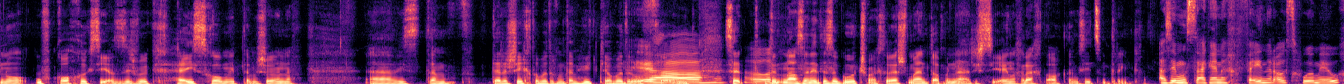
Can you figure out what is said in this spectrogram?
war noch aufgekocht. Also es ist wirklich heiß mit dem schönen, äh, wie dem dieser Schicht oben drauf, mit dem Hütchen oben drauf. Ja. Und es hat Oh. der Nase nicht so gut geschmeckt im ersten Moment, aber dann ist sie eigentlich recht angenehm zum Trinken. Also ich muss sagen, eigentlich feiner als Kuhmilch.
